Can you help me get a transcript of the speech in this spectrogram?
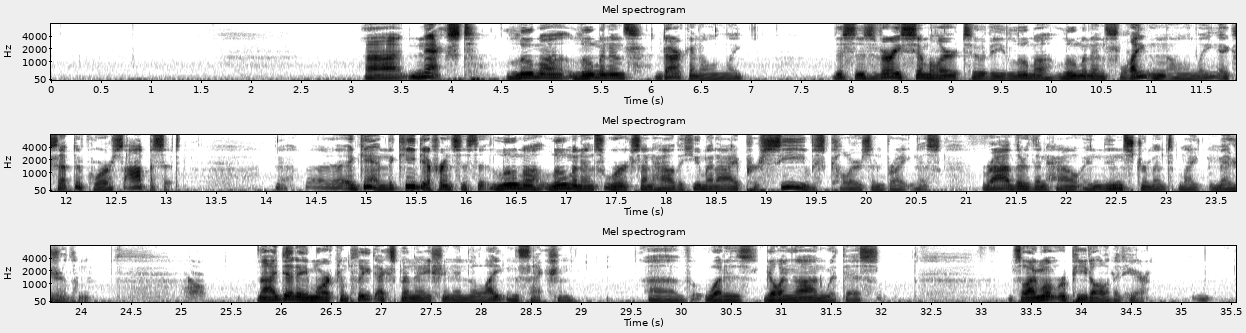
Uh, next, Luma Luminance Darken Only. This is very similar to the Luma Luminance Lighten Only, except of course opposite. Uh, again, the key difference is that luma luminance works on how the human eye perceives colors and brightness rather than how an instrument might measure them. Now, I did a more complete explanation in the lighten section of what is going on with this, so I won't repeat all of it here.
